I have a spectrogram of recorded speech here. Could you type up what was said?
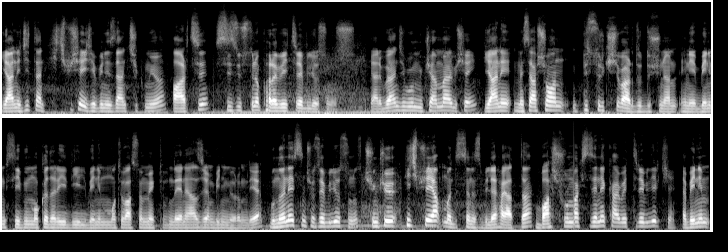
Yani cidden hiçbir şey cebinizden çıkmıyor. Artı siz üstüne para biriktirebiliyorsunuz. Yani bence bu mükemmel bir şey. Yani mesela şu an bir sürü kişi vardır düşünen hani benim CV'm o kadar iyi değil, benim motivasyon mektubunda ne yazacağımı bilmiyorum diye. Bunların hepsini çözebiliyorsunuz. Çünkü hiçbir şey yapmadıysanız bile hayatta başvurmak size ne kaybettirebilir ki? Ya benim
